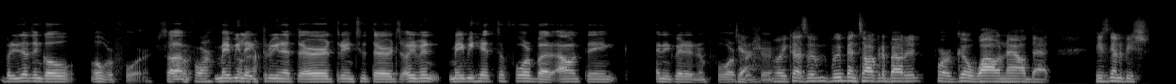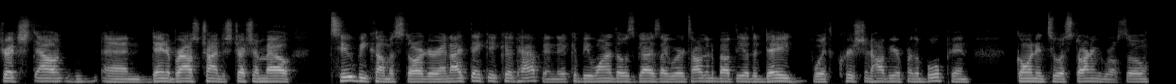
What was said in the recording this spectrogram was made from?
but he doesn't go over four. So over four? maybe okay. like three and a third, three and two thirds, or even maybe hit the four. But I don't think any greater than four yeah, for sure. Because we've been talking about it for a good while now that he's going to be stretched out, and Dana Brown's trying to stretch him out to become a starter. And I think it could happen. It could be one of those guys like we were talking about the other day with Christian Javier from the bullpen going into a starting role. So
